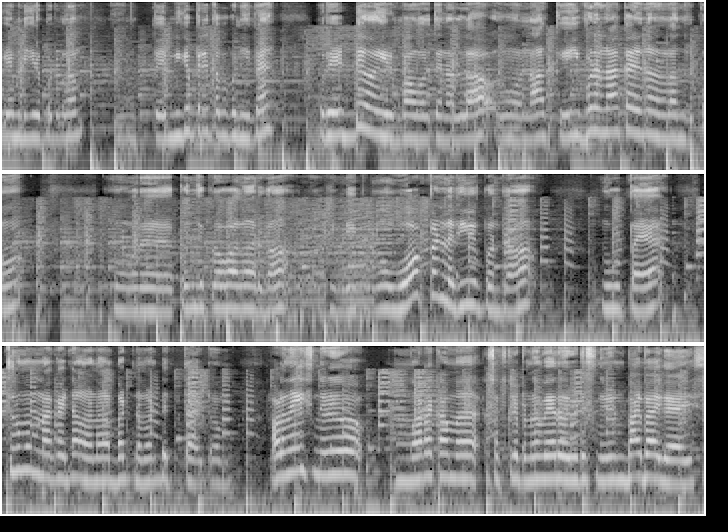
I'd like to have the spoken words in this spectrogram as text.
கேம் முடிக்கிற போட்டுக்கலாம். மிகப்பெரிய தப்பு பண்ணியிருக்கேன் ஒரு ஹெட்டு வாங்கியிருப்பான் ஒருத்தர் நல்லா நாக்கு இவ்வளோ நாக்கா இருந்தால் நல்லா இருந்திருக்கும் ஒரு கொஞ்சம் ப்ரோவாக தான் இருக்கான். இப்படி ஓப்பனில் ரிவ்யூ பண்ணுறான் முப்பைய திரும்பவும் நாக்காயிட்டான் ஆனால் பட் நம்ம டெத் ஆகிட்டோம் அவ்வளோதான் இந்த வீடியோ மறக்காமல் சப்ஸ்கிரைப் பண்ணுங்கள் வேறு ஒரு வீடியோஸ் பாய் பாய் கைஸ்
